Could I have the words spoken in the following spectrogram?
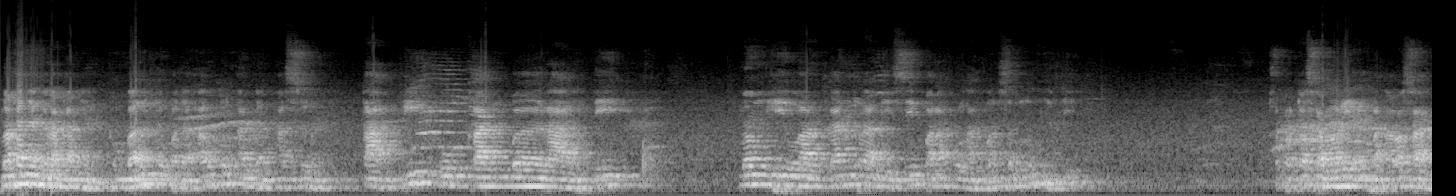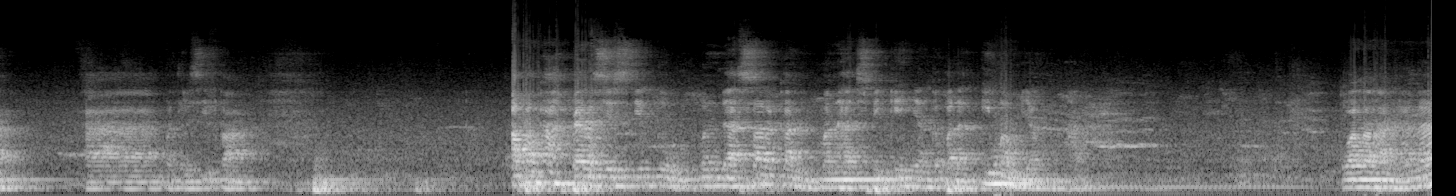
Makanya gerakannya kembali kepada Al-Quran dan As-Sunnah. Tapi bukan berarti menghilangkan tradisi para ulama sebelumnya Seperti kamari ayat Arosan uh, Majelis Iftar Apakah persis itu mendasarkan manhaj fikihnya kepada imam yang benar? Walarana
